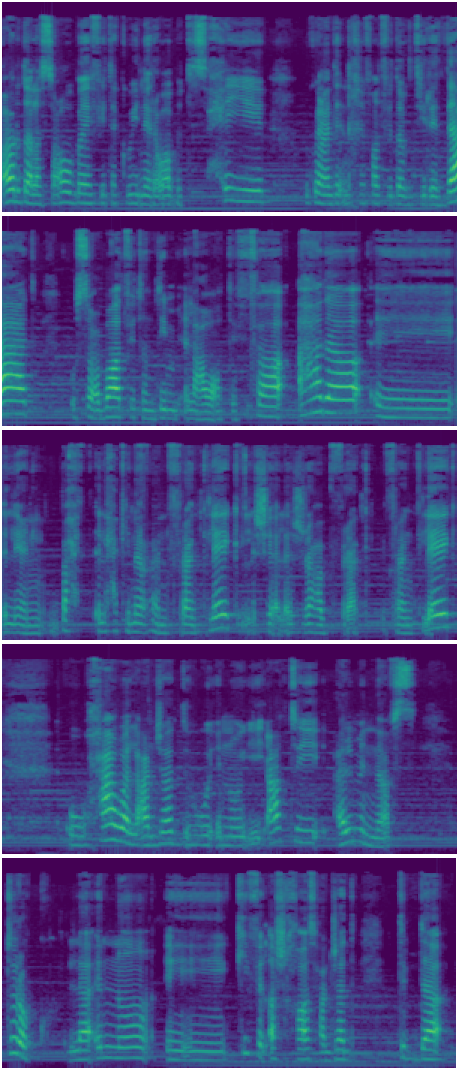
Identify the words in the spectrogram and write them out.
عرضة لصعوبة في تكوين الروابط الصحية ويكون عنده انخفاض في تقدير الذات وصعوبات في تنظيم العواطف. فهذا آه، اللي يعني بحث اللي حكيناه عن فرانك ليك الأشياء اللي أجراها فرانك ليك. وحاول عن جد هو إنه يعطي علم النفس طرق لأنه آه، كيف الأشخاص عن جد تبدأ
